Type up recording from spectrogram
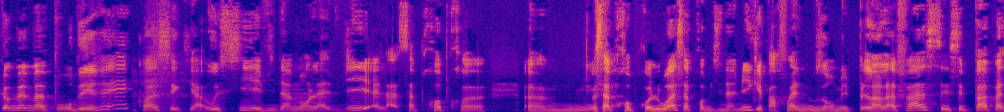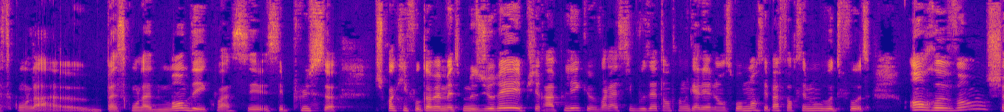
quand même à pondérer c'est qu'il y a aussi évidemment la vie elle a sa propre euh, sa propre loi, sa propre dynamique, et parfois elle nous en met plein la face, et c'est pas parce qu'on l'a euh, parce qu'on l'a demandé, quoi. C'est c'est plus, je crois qu'il faut quand même être mesuré et puis rappeler que voilà, si vous êtes en train de galérer en ce moment, c'est pas forcément votre faute. En revanche,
